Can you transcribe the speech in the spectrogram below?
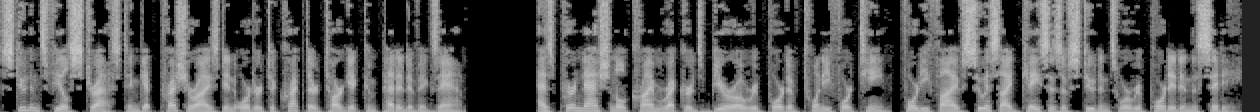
students feel stressed and get pressurized in order to crack their target competitive exam. As per National Crime Records Bureau report of 2014, 45 suicide cases of students were reported in the city.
